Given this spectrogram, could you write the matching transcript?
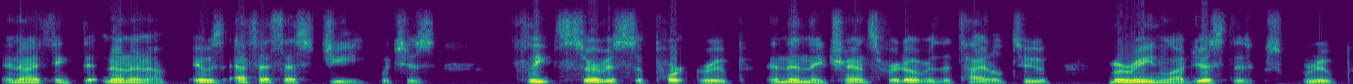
and I think that no, no, no, it was FSSG, which is Fleet Service Support Group, and then they transferred over the title to Marine Logistics Group,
